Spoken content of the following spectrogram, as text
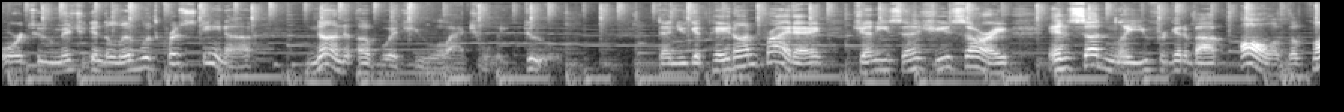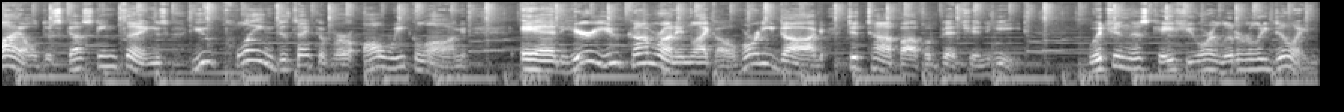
or to Michigan to live with Christina, none of which you will actually do. Then you get paid on Friday, Jenny says she's sorry, and suddenly you forget about all of the vile, disgusting things you claimed to think of her all week long. And here you come running like a horny dog to top off a bitch in heat, which in this case you are literally doing.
